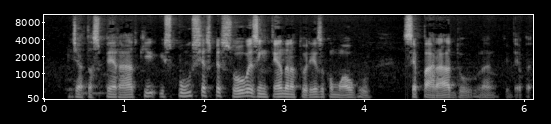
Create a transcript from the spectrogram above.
esperado que expulse as pessoas e entenda a natureza como algo separado, né, que deva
